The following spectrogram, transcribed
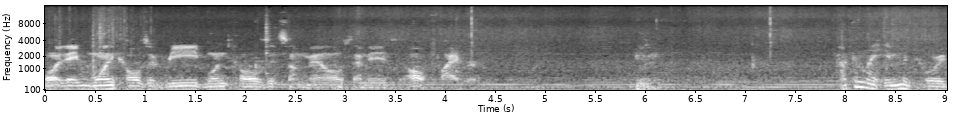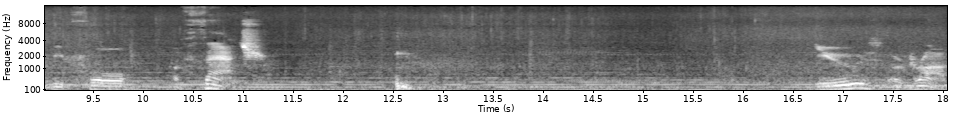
Or they one calls it reed, one calls it something else. I mean, it's all fiber. How can my inventory be full of thatch? Use or drop?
